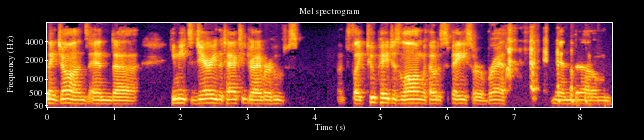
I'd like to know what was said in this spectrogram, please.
St. John's, and uh, he meets Jerry, the taxi driver, who's it's like two pages long without a space or a breath. and um,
